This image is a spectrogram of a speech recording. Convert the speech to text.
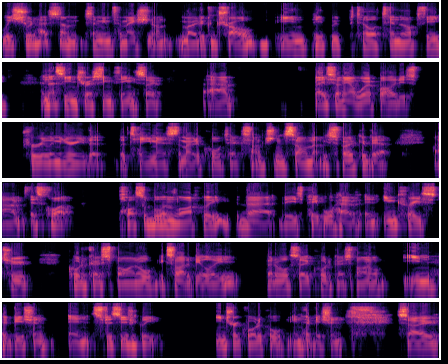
we should have some some information on motor control in people with patellar tendinopathy, and that's the interesting thing. So, um, based on our work, while it is preliminary, that the TMS, the motor cortex function, and so on that we spoke about, um, it's quite possible and likely that these people have an increase to corticospinal excitability, but also corticospinal inhibition and specifically intracortical inhibition. So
